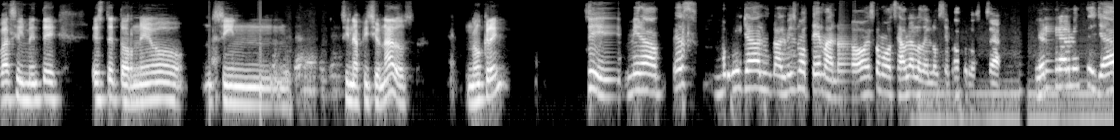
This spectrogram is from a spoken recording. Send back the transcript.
fácilmente este torneo sin, sin aficionados, ¿no creen? Sí, mira, es ya al, al, mismo tema, ¿no? Es como se habla lo de los semáforos, o sea, es realmente ya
